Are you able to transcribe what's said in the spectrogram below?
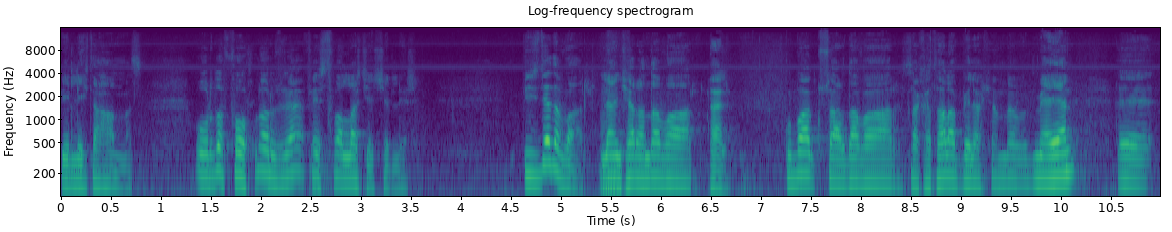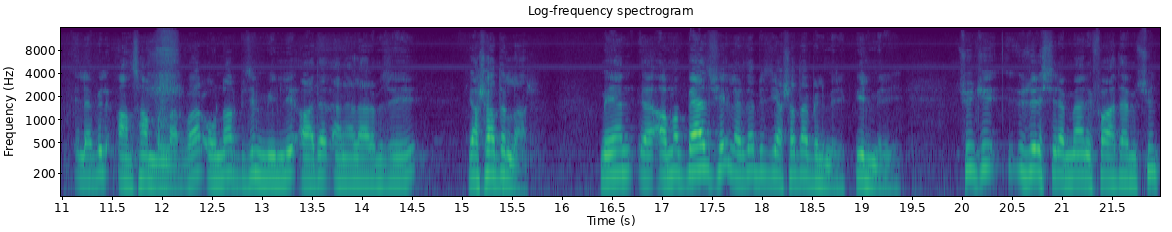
birlikdə hamımız. Orada folklor üzrə festivallar keçirilir. Bizdə də var. Lənkəranda var, Bəli. Quba Qusarda var, Zakatala Beləkanda müəyyən e, elə bil ansambllar var. Onlar bizim milli adət ənənələrimizi yaşadırlar. Müəyyən e, amma bəzi şeylərdə biz yaşada bilmirik, bilmirik. Çünki üzr istəyirəm mənim ifadəm üçün.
